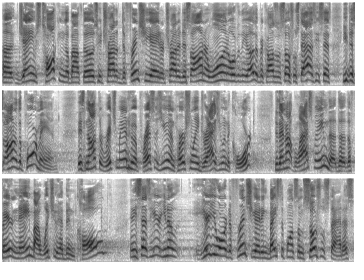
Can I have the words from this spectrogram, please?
uh, James talking about those who try to differentiate or try to dishonor one over the other because of social status. He says, You dishonor the poor man. Is not the rich man who oppresses you and personally drags you into court? Do they not blaspheme the, the, the fair name by which you have been called? And he says here, you know, here you are differentiating based upon some social status,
